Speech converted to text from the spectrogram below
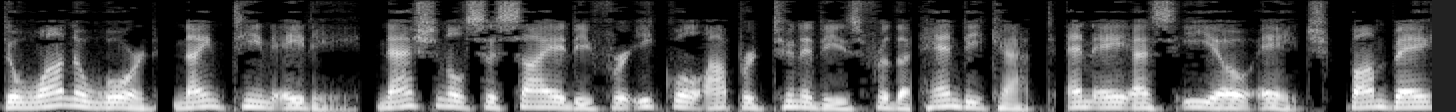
Dewan Award, 1980, National Society for Equal Opportunities for the Handicapped NASEOH, Bombay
